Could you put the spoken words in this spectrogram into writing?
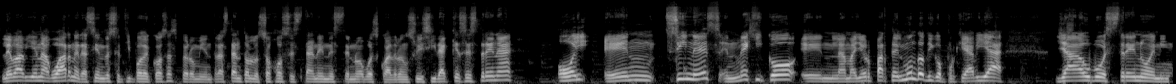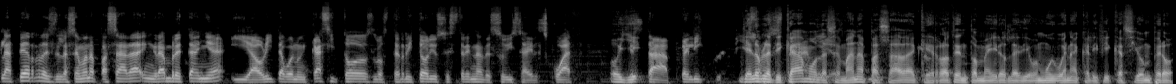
le va bien a Warner haciendo este tipo de cosas, pero mientras tanto los ojos están en este nuevo Escuadrón Suicida que se estrena hoy en cines, en México, en la mayor parte del mundo, digo, porque había, ya hubo estreno en Inglaterra desde la semana pasada, en Gran Bretaña, y ahorita, bueno, en casi todos los territorios se estrena de Suicide Squad, Oye, esta película. Ya lo platicábamos la semana pasada que Rotten Tomatoes le dio muy buena calificación, pero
